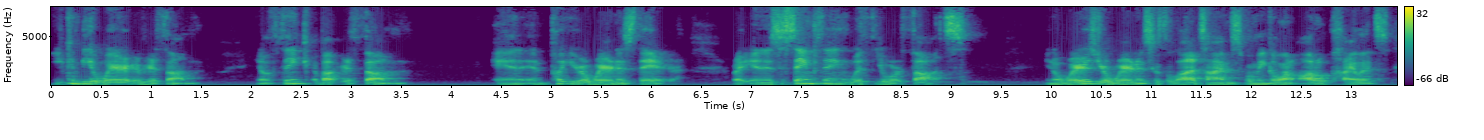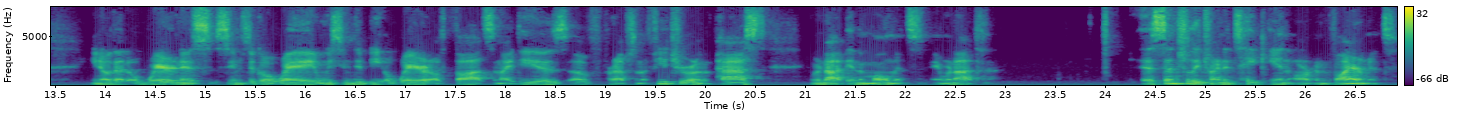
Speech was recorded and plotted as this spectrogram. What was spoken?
you can be aware of your thumb. You know, think about your thumb, and and put your awareness there right? And it's the same thing with your thoughts. You know, where is your awareness? Because a lot of times when we go on autopilot, you know, that awareness seems to go away and we seem to be aware of thoughts and ideas of perhaps in the future or in the past. We're not in the moments and we're not essentially trying to take in our environment.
